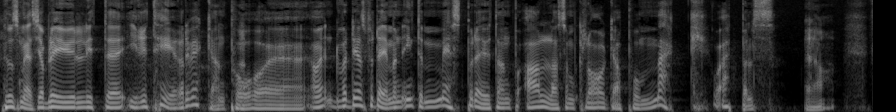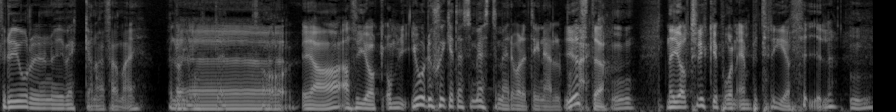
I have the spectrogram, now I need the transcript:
Hur som helst, jag blev ju lite irriterad i veckan på, eh, ja, men det var dels på dig, men inte mest på dig, utan på alla som klagar på Mac och Apples. Ja. För du gjorde det nu i veckan har jag för mig. Eller gjort det Eh, ja, alltså jag, om, Jo, du skickade ett sms till mig, det var lite gnäll på Just Mac. det. Mm. när jag trycker på en mp3-fil, Mm.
